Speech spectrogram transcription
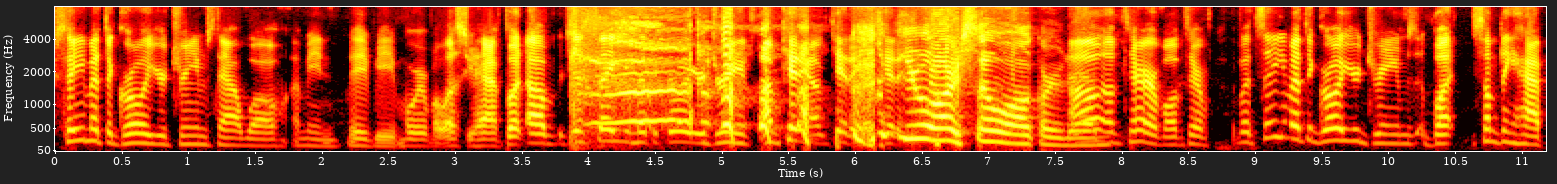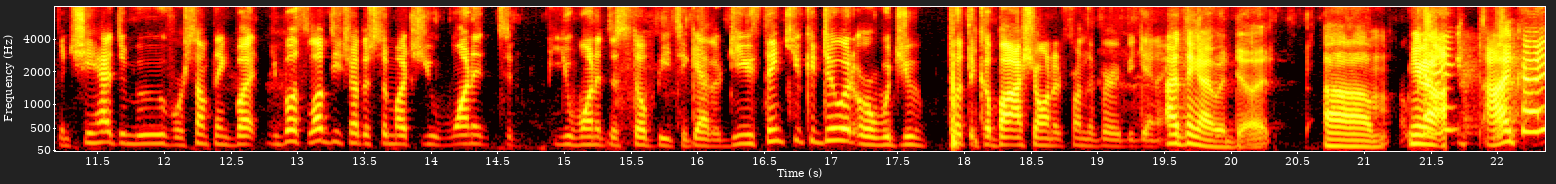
say you met the girl of your dreams now? Well, I mean, maybe more or less you have, but um, just say you met the girl of your dreams. I'm kidding. I'm kidding. I'm kidding. You are so awkward, Oh, man. I'm terrible. I'm terrible. But say you met the girl of your dreams, but something happened. She had to move or something. But you both loved each other so much you wanted to you wanted to still be together. Do you think you could do it, or would you put the kibosh on it from the very beginning? I think I would do it. Um, you know, Okay, I okay.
